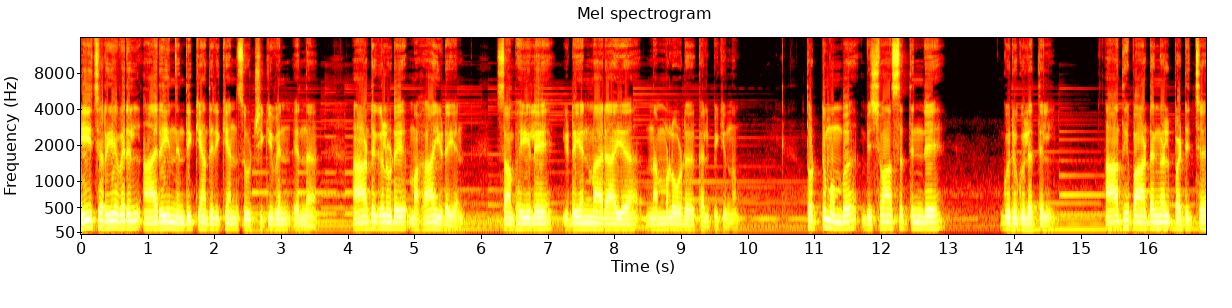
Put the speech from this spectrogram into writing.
ഈ ചെറിയവരിൽ ആരെയും നിന്ദിക്കാതിരിക്കാൻ സൂക്ഷിക്കുവൻ എന്ന് ആടുകളുടെ മഹായിടയൻ സഭയിലെ ഇടയന്മാരായ നമ്മളോട് കൽപ്പിക്കുന്നു. തൊട്ടുമുമ്പ് വിശ്വാസത്തിന്റെ ഗുരുകുലത്തിൽ ആദ്യ പാഠങ്ങൾ പഠിച്ച്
